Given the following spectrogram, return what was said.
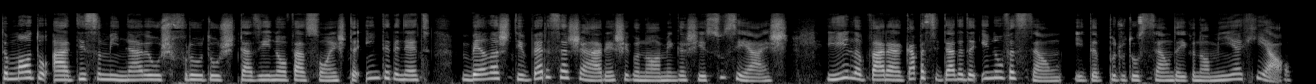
de modo a disseminar os frutos das inovações da internet pelas diversas áreas econômicas e sociais, e elevar a capacidade de inovação e de produção da economia real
